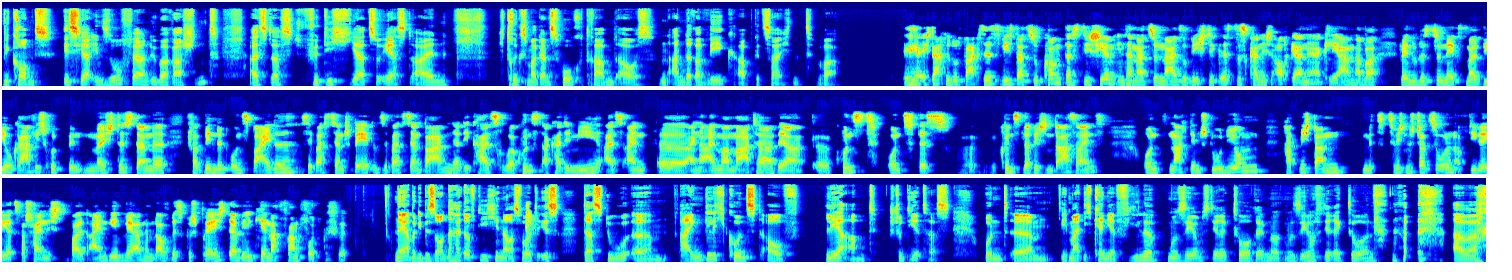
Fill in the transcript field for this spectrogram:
Wie kommt? Ist ja insofern überraschend, als dass für dich ja zuerst ein, ich drück's mal ganz hochtrabend aus, ein anderer Weg abgezeichnet war. Ja, ich dachte, du fragst jetzt, wie es dazu kommt, dass die Schirn international so wichtig ist. Das kann ich auch gerne erklären. Aber wenn du das zunächst mal biografisch rückbinden möchtest, dann äh, verbindet uns beide, Sebastian Späth und Sebastian Baden, ja die Karlsruher Kunstakademie als ein, äh, eine Alma Mater der äh, Kunst und des äh, künstlerischen Daseins. Und nach dem Studium hat mich dann mit Zwischenstationen, auf die wir jetzt wahrscheinlich bald eingehen werden im Laufe des Gesprächs, der Weg hier nach Frankfurt geführt. Naja, aber die Besonderheit, auf die ich hinaus wollte, ist, dass du ähm, eigentlich Kunst auf Lehramt studiert hast. Und ähm, ich meine, ich kenne ja viele Museumsdirektorinnen und Museumsdirektoren, aber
